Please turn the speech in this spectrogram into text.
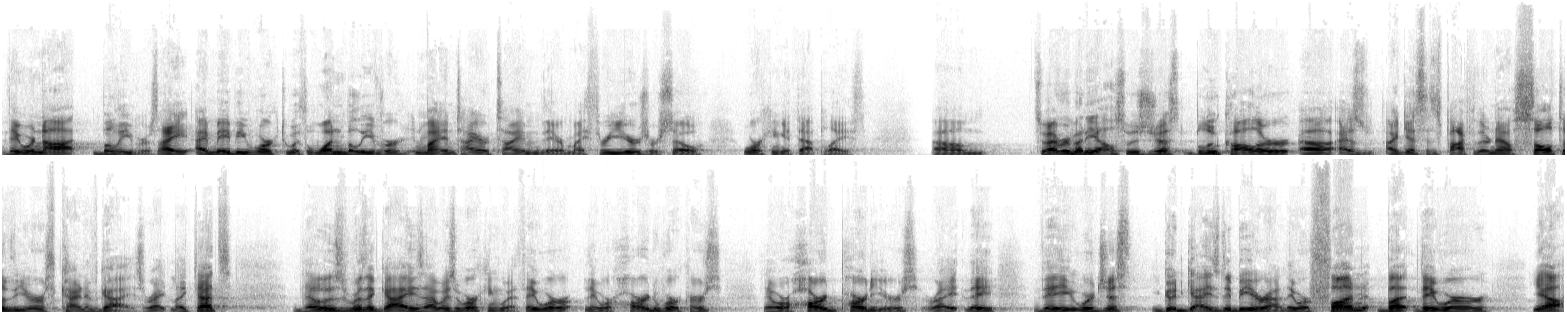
they were not believers. I, I maybe worked with one believer in my entire time there, my three years or so working at that place. Um, so everybody else was just blue collar, uh, as I guess is popular now, salt of the earth kind of guys, right? Like that's those were the guys I was working with. They were they were hard workers. They were hard partiers, right? They they were just good guys to be around. They were fun, but they were yeah,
